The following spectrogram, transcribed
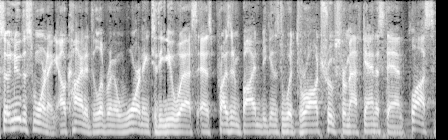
So new this morning, Al Qaeda delivering a warning to the U.S. as President Biden begins to withdraw troops from Afghanistan. Plus,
